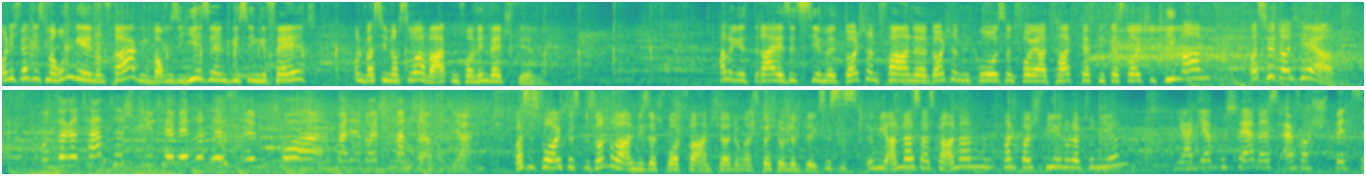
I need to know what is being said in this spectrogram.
Und ich werde jetzt mal rumgehen und fragen, warum sie hier sind, wie es ihnen gefällt und was sie noch so erwarten von den Weltspielen. Hallo ihr drei, sitzt hier mit Deutschlandfahne, Deutschland-Trikots und feuert tatkräftig das deutsche Team an. Was führt euch her? Unsere Tante spielt hier mit und ist im Tor bei der deutschen Mannschaft. Ja. Was ist für euch das Besondere an dieser Sportveranstaltung, an Special Olympics? Ist es irgendwie anders als bei anderen Handballspielen oder Turnieren? Ja, die Atmosphäre ist einfach spitze.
